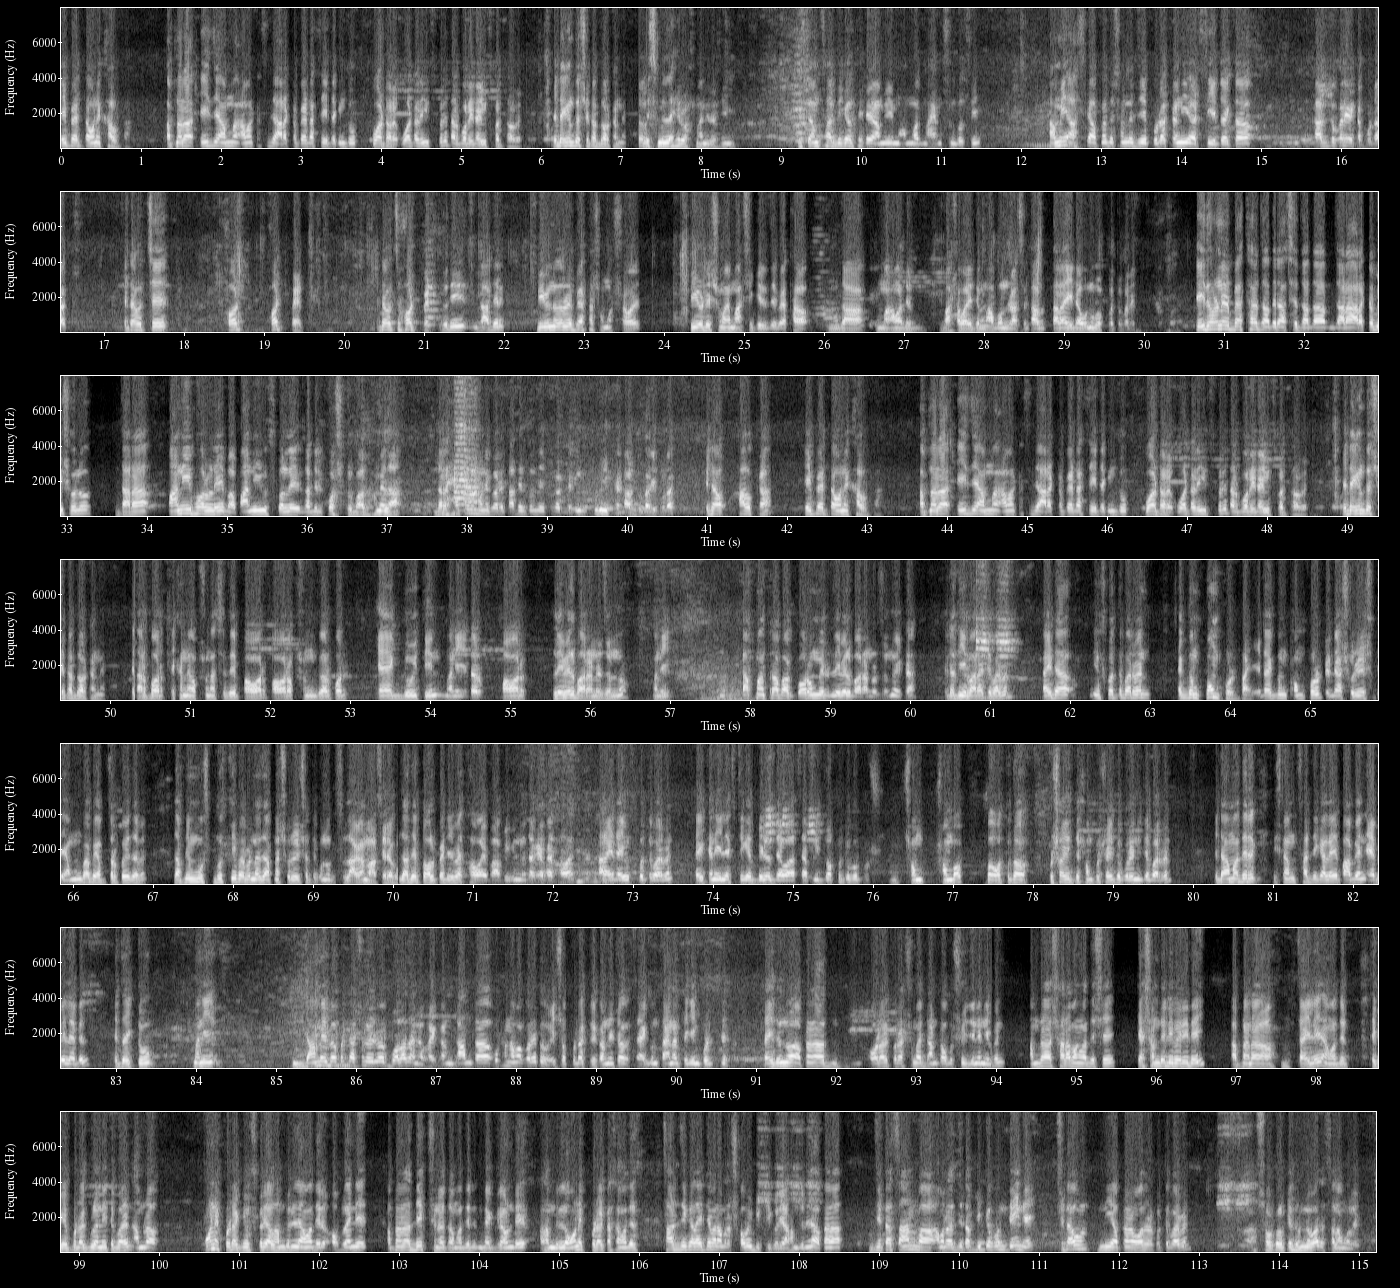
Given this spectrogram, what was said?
এই প্যাডটা অনেক হালকা। আপনারা এই যে আমা- আমার কাছে যে আরেকটা প্যাড আছে, এটা কিন্তু ওয়াটার ওয়াটার ইউজ করে তারপর এটা ইউজ করতে হবে। এটা কিন্তু সেটা দরকার নেই। বিসমিল্লাহ রহমান রহিম। ইসলাম সার্জিক্যাল থেকে আমি মোহাম্মদ মাহিম হোসেন বলছি। আমি আজকে আপনাদের সামনে যে প্রোডাক্টটা নিয়ে আসছি, এটা একটা কার্যকারী একটা প্রোডাক্ট এটা হচ্ছে হট হট প্যাড এটা হচ্ছে হট প্যাড যদি যাদের বিভিন্ন ধরনের ব্যথা সমস্যা হয় পিরিয়ডের সময় মাসিকের যে ব্যথা, যা আমাদের বাসা বাড়িতে মা বোনরা আছে, তারা এটা অনুভব করতে পারে। এই ধরনের ব্যথা যাদের আছে যারা যারা আরেকটা বিষয় হলো, যারা পানি ভরলে বা পানি ইউজ করলে যাদের কষ্ট বা ঝামেলা, যারা হ্যাসেল মনে করে, তাদের জন্য এই প্রোডাক্টটা কিন্তু খুবই একটা কার্যকারী প্রোডাক্ট এটা হালকা, এই প্যাডটা অনেক হালকা। আপনারা এই যে আমার কাছে যে আরেকটা প্যাড আছে, এটা কিন্তু ওয়াটার ওয়াটার ইউজ করে তারপর এটা ইউজ করতে হবে। এটা কিন্তু সেটা দরকার নেই। তারপর এখানে অপশন আছে যে পাওয়ার পাওয়ার অপশন দেওয়ার পর এক, দুই, তিন মানে এটার পাওয়ার লেভেল বাড়ানোর জন্য মানে তাপমাত্রা বা গরমের লেভেল বাড়ানোর জন্য এটা এটা দিয়ে বাড়াইতে পারবেন। আর এটা ইউজ করতে পারবেন একদম কমফোর্ট ভাই, এটা একদম কমফোর্ট এটা শরীরের সাথে এমন ভাবে অ্যাবজর্ব হয়ে যাবে যে আপনি বুঝতেই পারবেন না যে আপনার শরীরের সাথে কোনো কিছু লাগানো আছে এরকম। যাদের তল পেটের ব্যথা হয় বা বিভিন্ন জায়গায় ব্যথা হয়, তারা এটা ইউজ করতে পারবেন। এখানে ইলেকট্রিকের বেল দেওয়া আছে, আপনি যতটুকু সম্ভব বা অতটা প্রসারিত, সম্প্রসারিত করে নিতে পারবেন। এটা আমাদের ইসলাম সার্জিক্যালে পাবেন অ্যাভেলেবেল এটা একটু মানে দামের ব্যাপারটা আসলে ওইভাবে বলা যায় না ভাই, কারণ দামটা ওঠানামা করে তো এইসব প্রোডাক্টের কারণ এটা একদম চায়না থেকে ইম্পোর্ট তাই জন্য আপনারা অর্ডার করার সময় দামটা অবশ্যই জেনে নেবেন। আমরা সারা বাংলাদেশে ক্যাশ অন ডেলিভারি দেই। আপনারা চাইলে আমাদের থেকে প্রোডাক্টগুলো নিতে পারেন। আমরা অনেক প্রোডাক্ট ইউজ করি, আলহামদুলিল্লাহ আমাদের অফলাইনে আপনারা দেখছেন হয়তো আমাদের ব্যাকগ্রাউন্ডে আলহামদুলিল্লাহ অনেক প্রোডাক্ট আছে আমাদের সার্জিক্যাল আইটেমের আমরা সবই বিক্রি করি, আলহামদুলিল্লাহ। আপনারা যেটা চান বা আমরা যেটা বিজ্ঞাপন দেই নাই, সেটাও নিয়ে আপনারা অর্ডার করতে পারবেন। সকলকে ধন্যবাদ, আসসালামু আলাইকুম।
